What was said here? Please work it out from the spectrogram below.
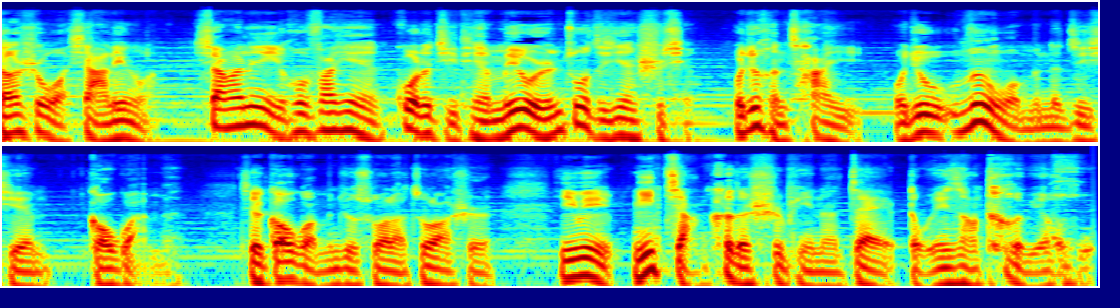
当时我下令了，下完令以后发现过了几天没有人做这件事情，我就很诧异，我就问我们的这些高管们，这高管们就说了，周老师，因为你讲课的视频呢在抖音上特别火，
